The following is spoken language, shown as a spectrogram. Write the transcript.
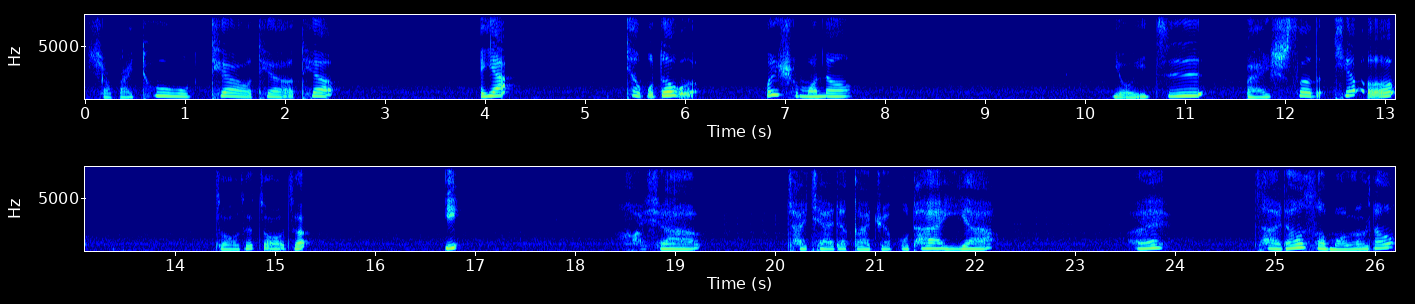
小白兔跳跳跳，哎呀，跳不动了，为什么呢？有一只。白色的天鹅，走着走着，咦，好像踩起来的感觉不太一样。哎，踩到什么了呢？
